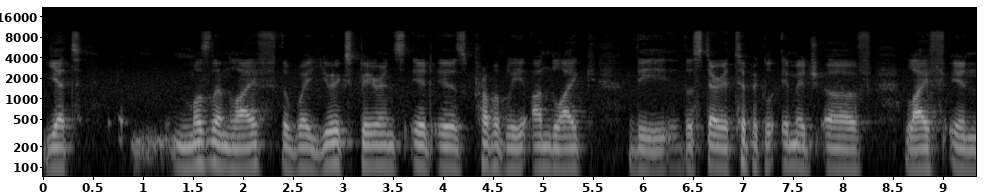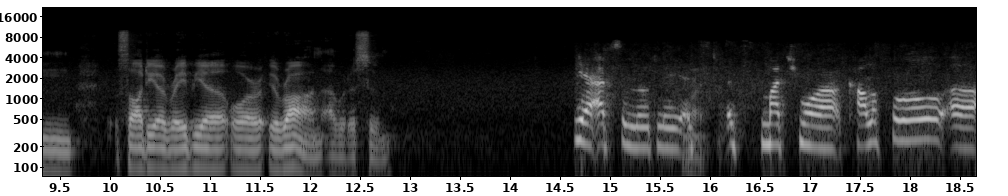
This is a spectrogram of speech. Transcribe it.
Yet Muslim life, the way you experience it, is probably unlike the the stereotypical image of life in Saudi Arabia or Iran. I would assume. Yeah, absolutely. It's right. it's much more colorful. Uh,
